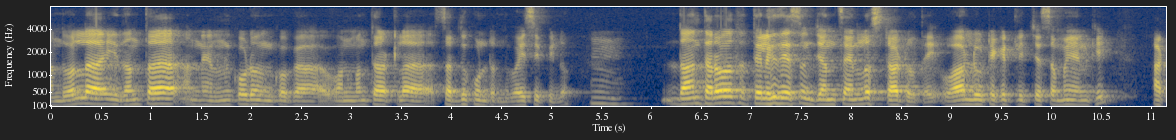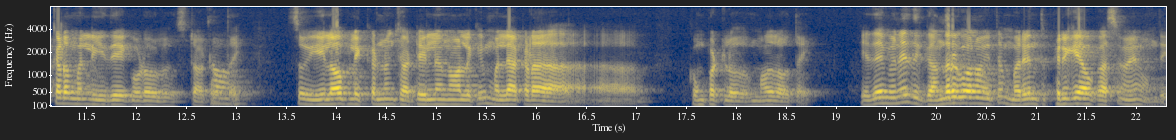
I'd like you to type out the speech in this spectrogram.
అందువల్ల ఇదంతా నేను అనుకోవడం ఇంకొక వన్ మంత్ అట్లా సర్దుకుంటుంది వైసీపీలో. దాని తర్వాత తెలుగుదేశం జనసేనలో స్టార్ట్ అవుతాయి. వాళ్ళు టికెట్లు ఇచ్చే సమయానికి అక్కడ మళ్ళీ ఇదే గొడవలు స్టార్ట్ అవుతాయి. సో ఈ లోపల ఇక్కడ నుంచి అటు వెళ్ళిన వాళ్ళకి మళ్ళీ అక్కడ కుంపట్లు మొదలవుతాయి. ఇదేమనేది గందరగోళం అయితే మరింత పెరిగే అవకాశమే ఉంది.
